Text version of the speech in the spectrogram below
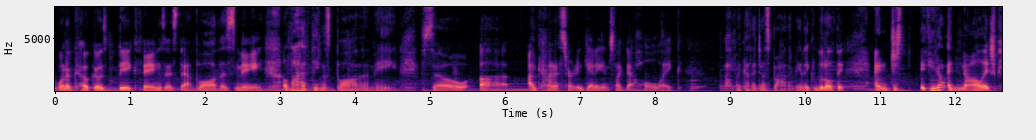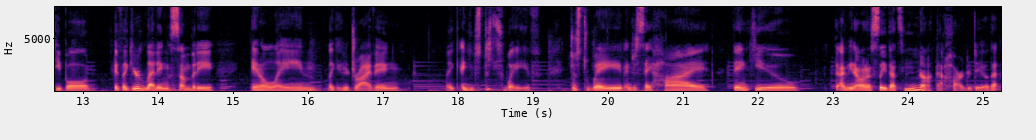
one of Coco's big things is that bothers me. A lot of things bother me. So uh, I kind of started getting into like that whole like, oh my God, that does bother me. Like little thing. And just if you don't acknowledge people, if like you're letting somebody in a lane, like if you're driving, like, and you just, just wave, just wave and just say hi, thank you. I mean, honestly, that's not that hard to do. That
